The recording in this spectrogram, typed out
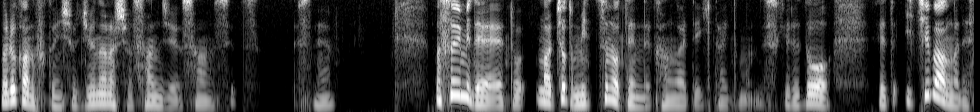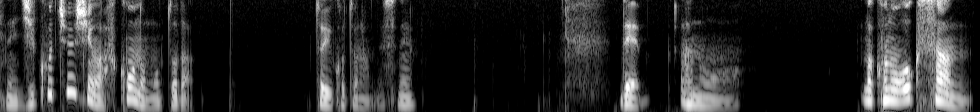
まあルカの福音書17章33節ですね。まあ、そういう意味で、えっとまあ、ちょっと3つの点で考えていきたいと思うんですけれど、えっと、1番がですね、自己中心は不幸のもとだということなんですね。で、あの、まあ、この奥さん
